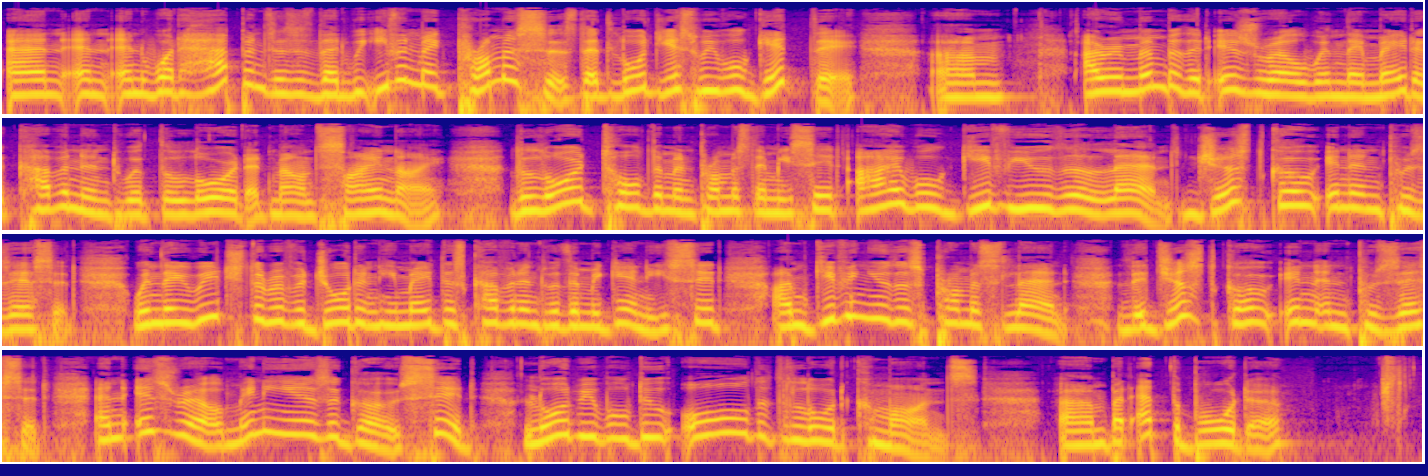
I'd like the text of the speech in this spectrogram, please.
And, and, and what happens is, is that we even make promises that, Lord, yes, we will get there. Um, I remember that Israel, when they made a covenant with the Lord at Mount Sinai, the Lord told them and promised them, He said, I will give you the land. Just go in and possess it. When they reached the River Jordan, He made this covenant with them again. He said, I'm giving you this promised land. They just go in and possess it. And Israel, many years ago, said, Lord, we will do all that the Lord commands. Um, but at the border,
